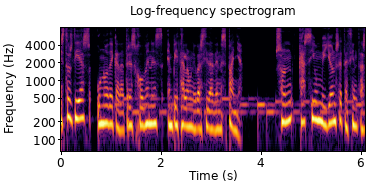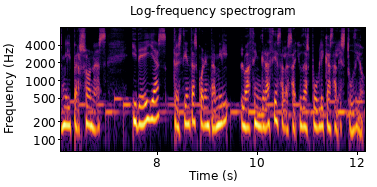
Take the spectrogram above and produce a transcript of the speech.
Estos días, uno de cada tres jóvenes empieza la universidad en España. Son casi 1.700.000 personas y de ellas 340.000 lo hacen gracias a las ayudas públicas al estudio.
